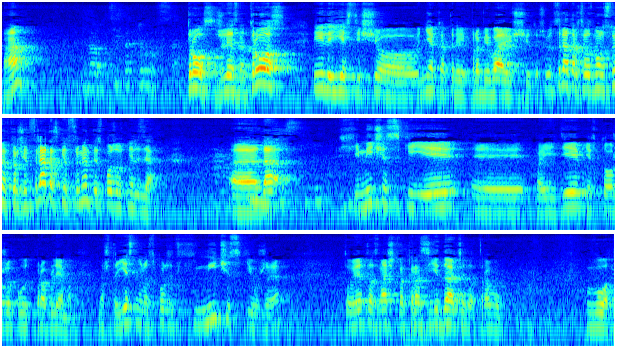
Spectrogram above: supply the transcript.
А? Трос, железный трос, или есть еще некоторые пробивающие, то есть инсталлятор всевозможных инструментов, короче, инсталляторские инструменты использовать нельзя. Э, да, химические, э, по идее, в них тоже будет проблема. Потому что если нужно использовать химические уже, то это значит как разъедать эту траву. Вот.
